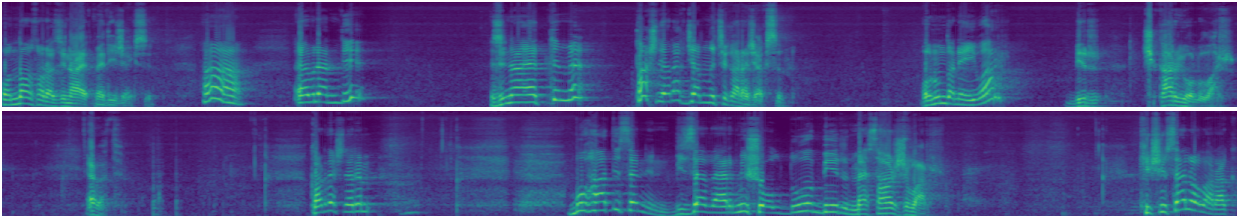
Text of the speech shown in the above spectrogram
Ondan sonra zina etme diyeceksin. Ha, evlendi. Zina etti mi? Taşlayarak canını çıkaracaksın. Onun da neyi var? Bir çıkar yolu var. Evet. Kardeşlerim, bu hadisenin bize vermiş olduğu bir mesaj var. Kişisel olarak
